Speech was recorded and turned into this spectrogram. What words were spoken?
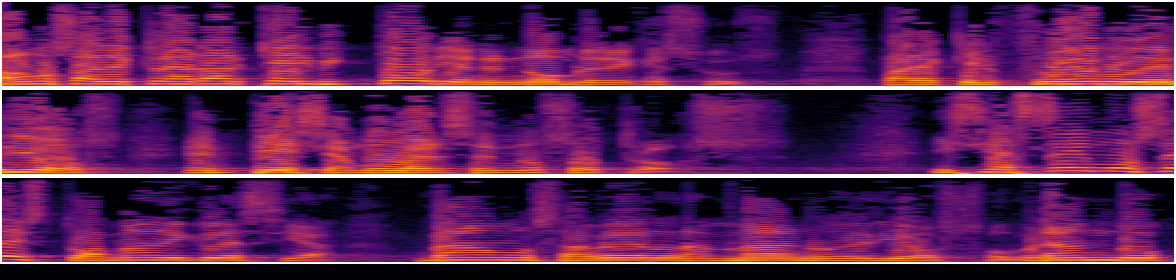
Vamos a declarar que hay victoria en el nombre de Jesús, para que el fuego de Dios empiece a moverse en nosotros. Y si hacemos esto, amada iglesia, vamos a ver la mano de Dios obrando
